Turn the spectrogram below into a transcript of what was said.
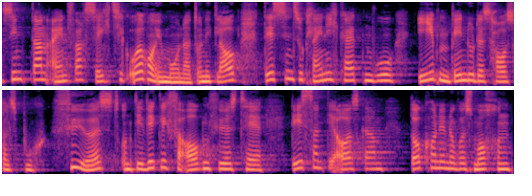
sind dann einfach 60 Euro im Monat. Und ich glaube, das sind so Kleinigkeiten, wo eben, wenn du das Haushaltsbuch führst und dir wirklich vor Augen führst, hey, das sind die Ausgaben, da kann ich noch was machen.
